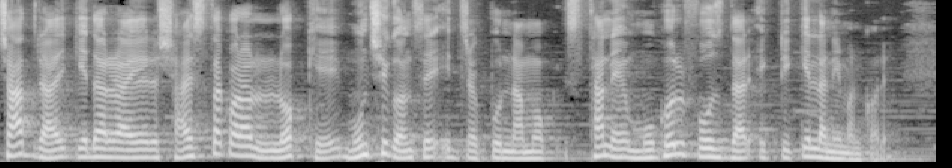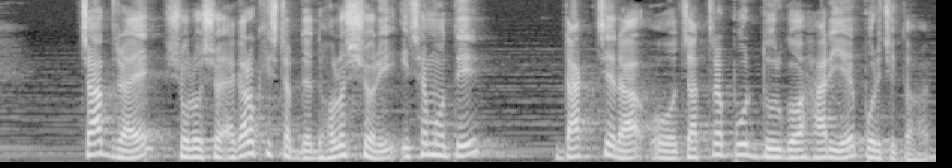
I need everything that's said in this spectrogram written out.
চাঁদ রায় কেদার রায়ের সায়স্তা করার লক্ষ্যে মুন্সীগঞ্জের ইদ্রাকপুর নামক স্থানে মুঘল ফৌজদার একটি কেল্লা নির্মাণ করে। চাঁদ রায় ষোলোশো এগারো খ্রিস্টাব্দে ধলেশ্বরী ইছামতির ডাকচেরা ও যাত্রাপুর দুর্গ হারিয়ে পরিচিত হয়।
